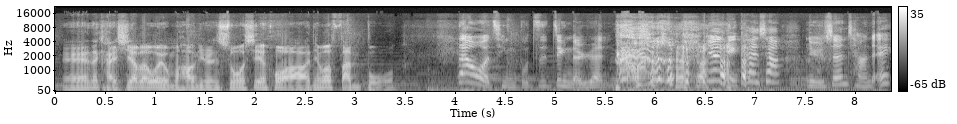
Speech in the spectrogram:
哎，那凯西要不要为我们好女人说些话啊？你要不要反驳？但我情不自禁的认同，因为你看，像女生常的哎。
